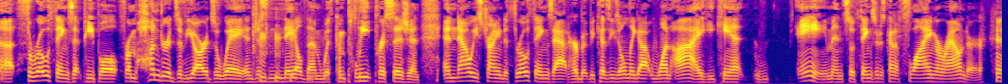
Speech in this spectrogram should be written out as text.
uh, throw things at people from hundreds of yards away and just nail them with complete precision. And now he's trying to throw things at her, but because he's only got one eye, he can't aim, and so things are just kind of flying around her.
